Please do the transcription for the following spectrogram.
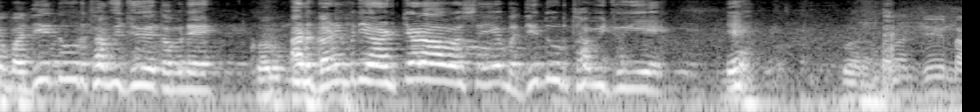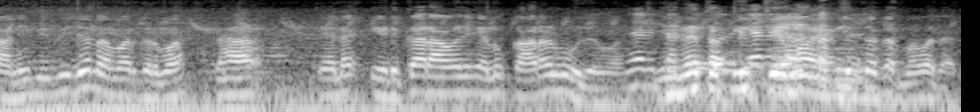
એ બધી દૂર થવી જોઈએ તમને. અને ઘણી બધી અડચણ આવે છે એ બધી દૂર થવી જોઈએ. એ? જે નાની બીબી છે ને અમારા ઘરમાં હા. એને એડકાર આવે છે એનું કારણ શું છે? એને તકલીફ છે તકલીફ છે ઘરમાં વધારે.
